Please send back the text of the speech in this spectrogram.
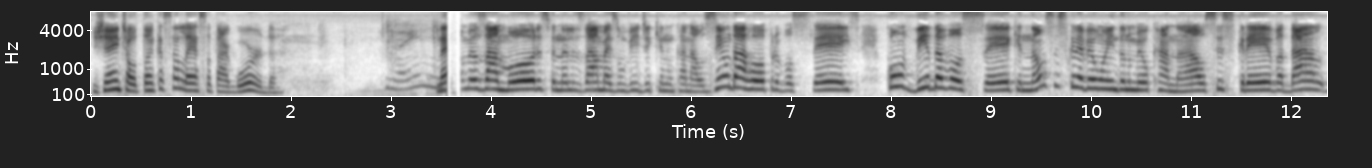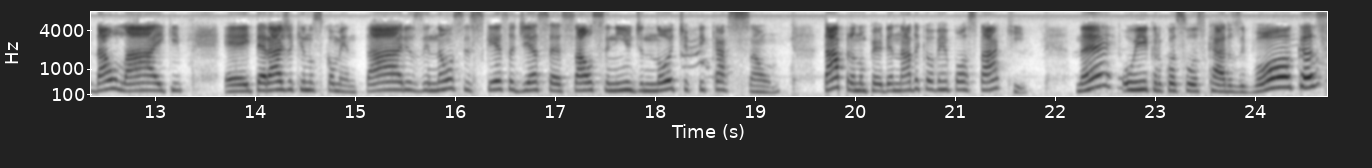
Gente, ó, o tanque essa leça tá gorda. Né? Então, Meus amores, finalizar mais um vídeo aqui no canalzinho da Rô pra vocês. Convida você que não se inscreveu ainda no meu canal, se inscreva, dá, dá o like, é, interaja aqui nos comentários e não se esqueça de acessar o sininho de notificação, tá? Pra não perder nada que eu venha postar aqui, né? O Ícaro com as suas caras e bocas.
